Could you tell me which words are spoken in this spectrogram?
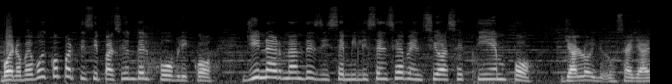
Bueno, me voy con participación del público. Gina Hernández dice, mi licencia venció hace tiempo. Ya lo, o sea, ya,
